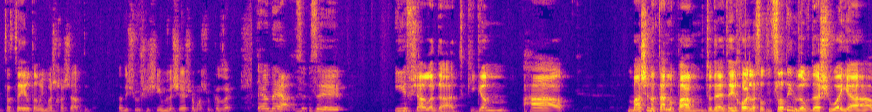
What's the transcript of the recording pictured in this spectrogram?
קצת צעיר יותר ממה שחשבתי. ידעתי שהוא 66 או משהו כזה. אתה יודע, זה, זה אי אפשר לדעת, כי גם ה... מה שנתן לו פעם, אתה יודע, את היכולת לעשות את הסרטים, זה העובדה שהוא היה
